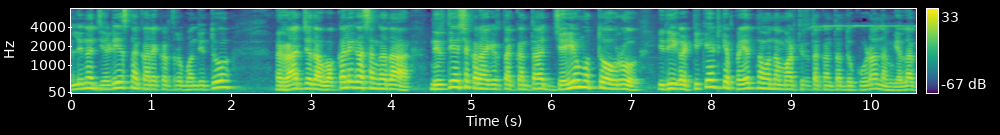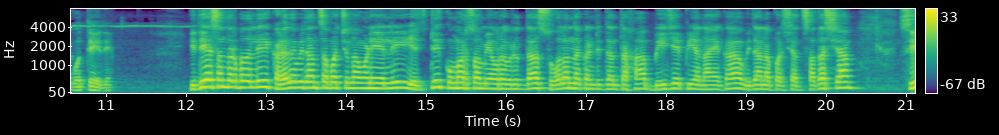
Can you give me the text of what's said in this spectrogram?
ಅಲ್ಲಿನ ಜೆ ಡಿ ಎಸ್ನ ಕಾರ್ಯಕರ್ತರು ಬಂದಿದ್ದು ರಾಜ್ಯದ ಒಕ್ಕಲಿಗ ಸಂಘದ ನಿರ್ದೇಶಕರಾಗಿರ್ತಕ್ಕಂಥ ಜಯಮುತ್ತು ಅವರು ಇದೀಗ ಟಿಕೆಟ್ಗೆ ಪ್ರಯತ್ನವನ್ನು ಮಾಡ್ತಿರ್ತಕ್ಕಂಥದ್ದು ಕೂಡ ನಮಗೆಲ್ಲ ಗೊತ್ತೇ ಇದೆ. ಇದೇ ಸಂದರ್ಭದಲ್ಲಿ ಕಳೆದ ವಿಧಾನಸಭಾ ಚುನಾವಣೆಯಲ್ಲಿ ಎಚ್ ಡಿ ಕುಮಾರಸ್ವಾಮಿ ಅವರ ವಿರುದ್ಧ ಸೋಲನ್ನು ಕಂಡಿದ್ದಂತಹ ಬಿ ಜೆ ಪಿಯ ನಾಯಕ, ವಿಧಾನ ಪರಿಷತ್ ಸದಸ್ಯ ಸಿ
